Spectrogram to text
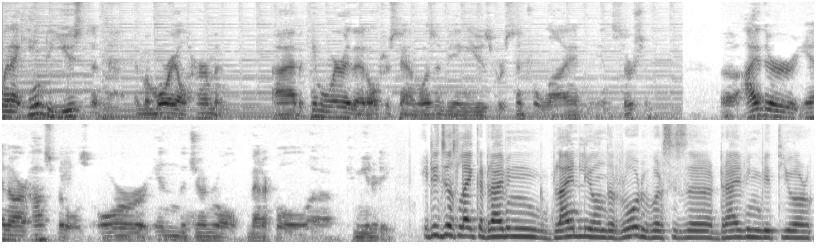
When I came to Houston at Memorial Hermann, I became aware that ultrasound wasn't being used for central line insertion, uh, either in our hospitals or in the general medical uh, community. It is just like driving blindly on the road versus uh, driving with your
